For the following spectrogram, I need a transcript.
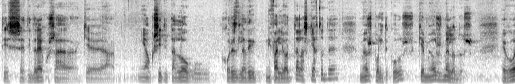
της, ε, την τρέχουσα και μια οξύτητα λόγου, χωρίς δηλαδή νυφαλιότητα, αλλά σκέφτονται με όρους πολιτικούς και με όρους μέλλοντος. Εγώ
